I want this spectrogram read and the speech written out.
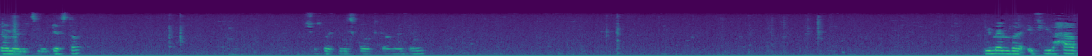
download it to your desktop. Just wait for this file to download down. Remember, if you have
